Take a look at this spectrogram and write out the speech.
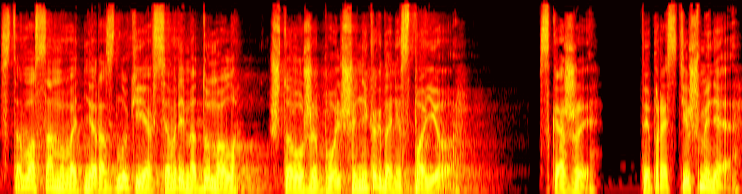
с того самого дня разлуки я все время думал, что уже больше никогда не спою. Скажи, ты простишь меня?»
